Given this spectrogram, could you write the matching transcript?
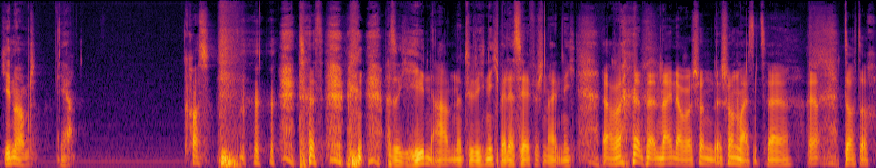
Jeden Abend? Ja. Krass. das, also jeden Abend natürlich nicht, bei der Selfish Night nicht. Aber nein, aber schon, schon meistens. Ja, ja. ja. Doch, doch.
